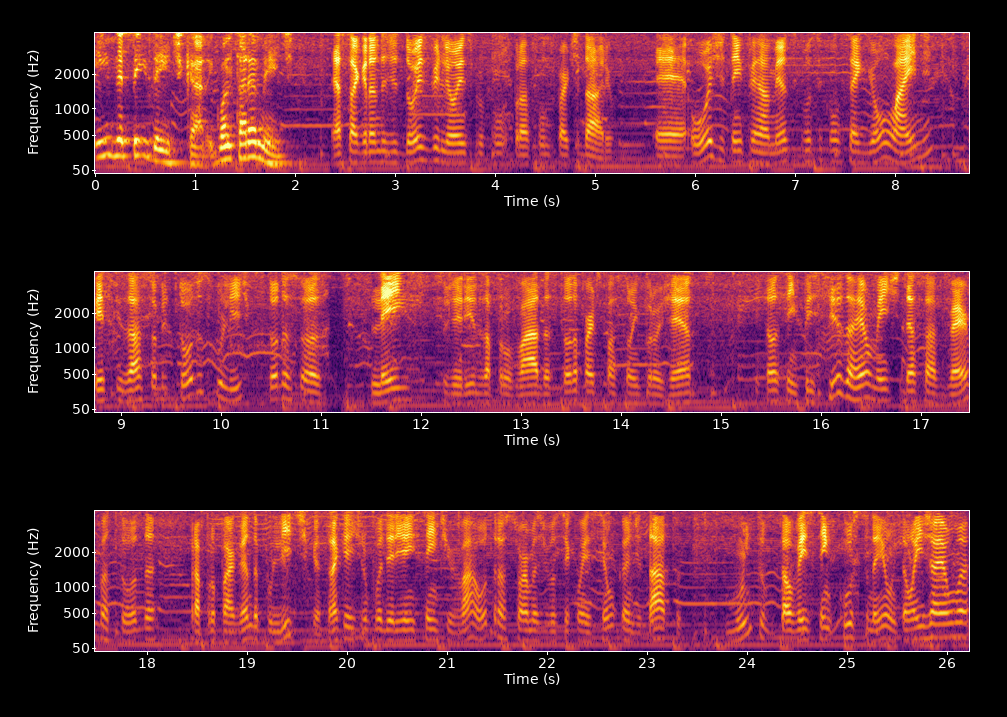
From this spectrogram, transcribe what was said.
independente, cara, igualitariamente. Essa grana de 2 bilhões para fundo partidário. É, hoje tem ferramentas que você consegue online pesquisar sobre todos os políticos, todas as suas leis sugeridas, aprovadas, toda a participação em projetos. Então, assim, precisa realmente dessa verba toda para propaganda política? Será que a gente não poderia incentivar outras formas de você conhecer um candidato? Muito, talvez sem custo nenhum. Então, aí já é uma,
